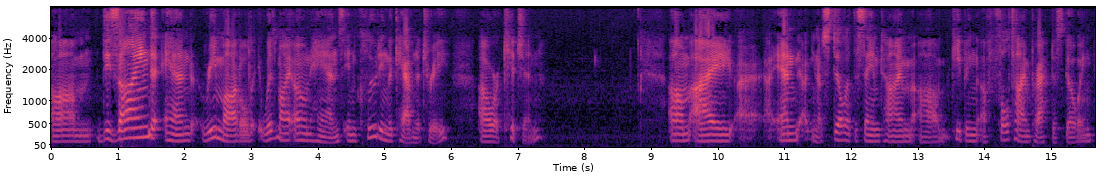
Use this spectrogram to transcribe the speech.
um, designed and remodeled with my own hands, including the cabinetry, our kitchen, um, I, I, and you know still at the same time um, keeping a full time practice going,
